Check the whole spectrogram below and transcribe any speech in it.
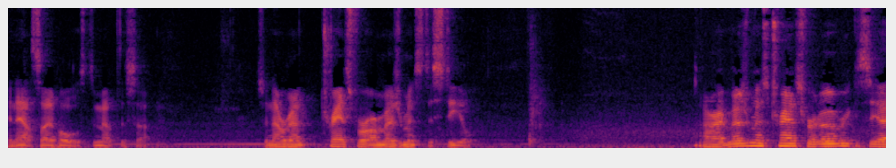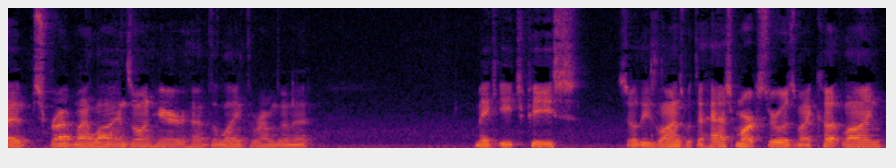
and outside holes to mount this up. So now we're going to transfer our measurements to steel. Alright, measurements transferred over. You can see I scribed my lines on here, have the length where I'm going to make each piece. So these lines with the hash marks through is my cut line.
